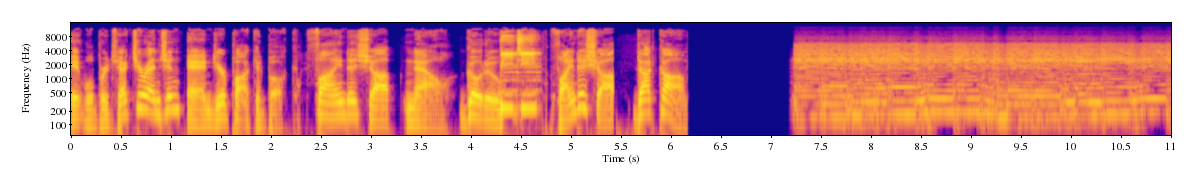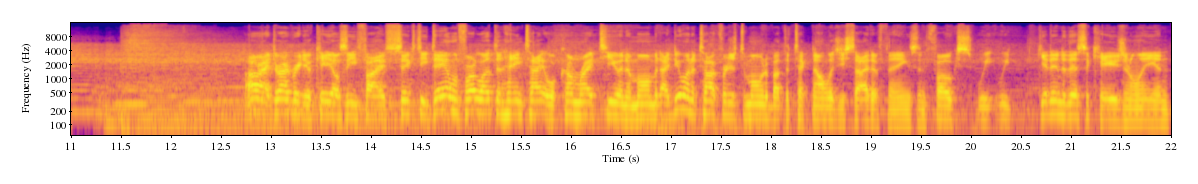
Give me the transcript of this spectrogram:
It will protect your engine and your pocketbook. Find a shop now. Go to bgfindashop.com. All right, Drive Radio, KLZ 560. Dale and Fort Lupton, hang tight. We'll come right to you in a moment. I do want to talk for just a moment about the technology side of things. And, folks, we, we get into this occasionally. And,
